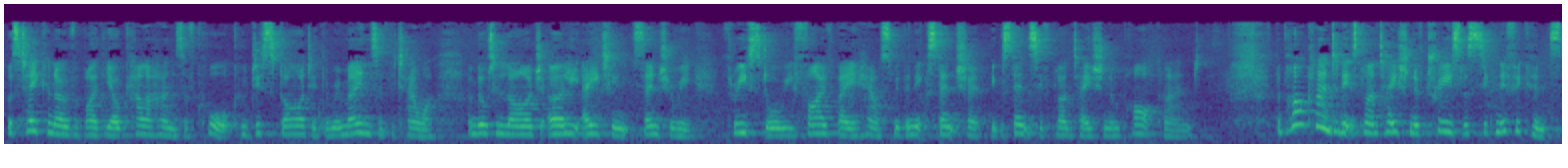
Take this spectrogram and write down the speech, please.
was taken over by the O'Callaghans of Cork, who discarded the remains of the tower and built a large early 18th century three story, five bay house with an extensive plantation and parkland. The parkland and its plantation of trees was significant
